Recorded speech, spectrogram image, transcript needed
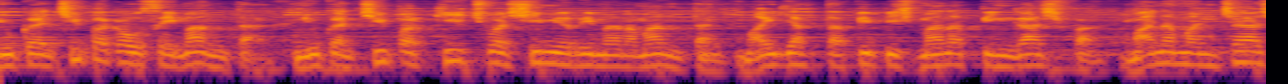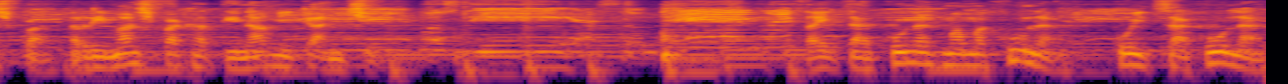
Ñukanchipa kawsaymanta, ñukanchipa kichwa shimi rimanamanta, mayllaqta pipish mana pingashpa, mana manchashpa, rimashpa katinami kanchi. Taytakunaq mamakunaq, kuytsakunaq,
